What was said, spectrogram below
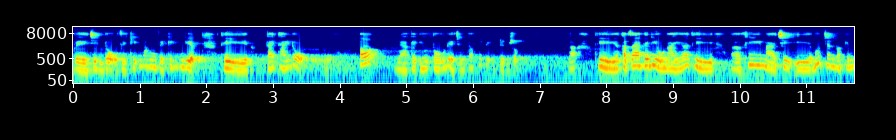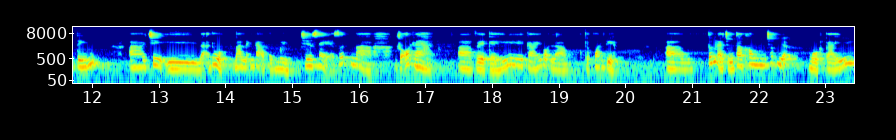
về trình độ về kỹ năng về kinh nghiệm thì cái thái độ tốt là cái yếu tố để chúng ta quyết định tuyển dụng. Đó thì thật ra cái điều này thì ờ, khi mà chị bước chân vào kim tín à, chị đã được ban lãnh đạo của mình chia sẻ rất là rõ ràng à, về cái cái gọi là cái quan điểm. À, tức là chúng ta không chấp nhận một cái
